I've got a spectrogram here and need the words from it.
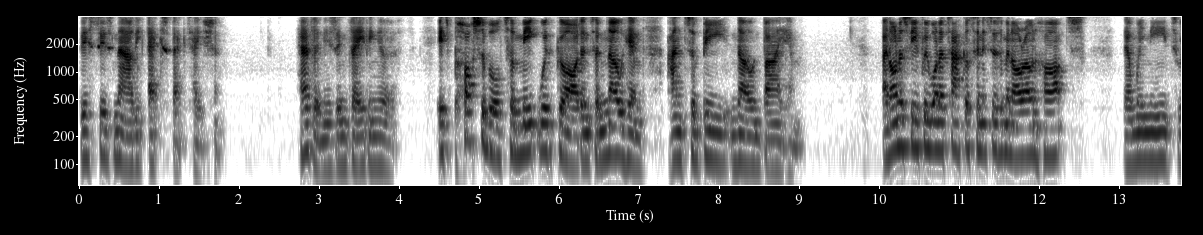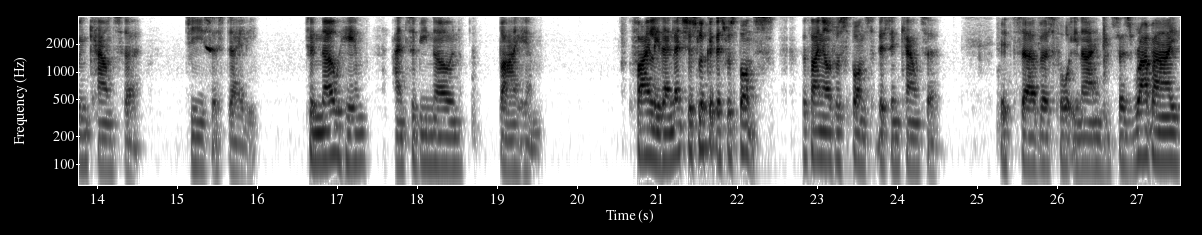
This is now the expectation. Heaven is invading earth. It's possible to meet with God and to know Him and to be known by Him. And honestly, if we want to tackle cynicism in our own hearts, then we need to encounter Jesus daily, to know Him and to be known by Him. Finally, then, let's just look at this response, Nathanael's response to this encounter. It's uh, verse 49. It says, Rabbi,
